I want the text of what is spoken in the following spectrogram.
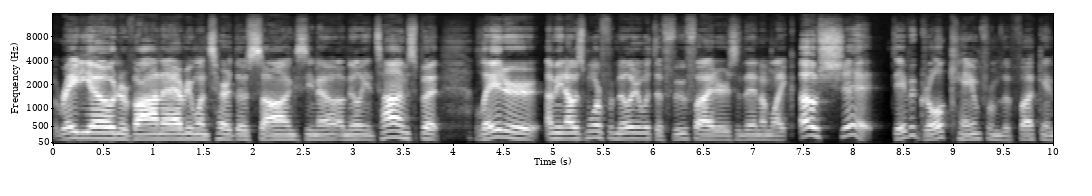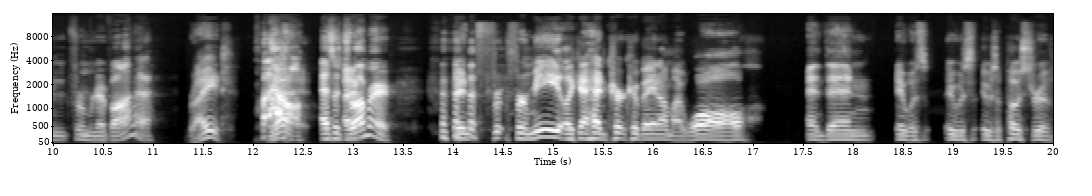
radio Nirvana, everyone's heard those songs, you know, a million times. But later, I mean I was more familiar with the Foo Fighters, and then I'm like, oh shit, David Grohl came from the fucking from Nirvana. right? Wow, as a drummer. and for, for me, like I had Kurt Cobain on my wall, and then it was it was it was a poster of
